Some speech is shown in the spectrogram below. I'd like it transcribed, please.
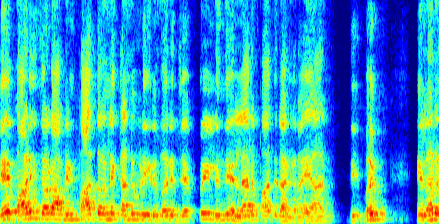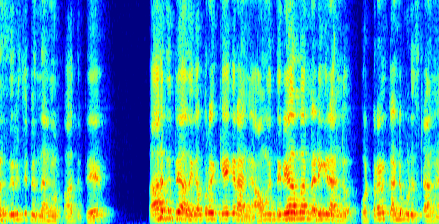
டே பாடி சோடா அப்படின்னு பார்த்த உடனே கண்டுபிடிக்கிற மாதிரி ஜெப்ரிலேருந்து எல்லாரும் பார்த்துட்டாங்க. ரயான் தீபக் எல்லாரும் சிரிச்சுட்டு இருந்தாங்க பார்த்துட்டு. பார்த்துட்டு அதுக்கப்புறம் கேட்குறாங்க அவங்க தெரியாத மாதிரி நடிக்கிறாங்க. ஒற்றன்னு கண்டுபிடிச்சிட்டாங்க.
